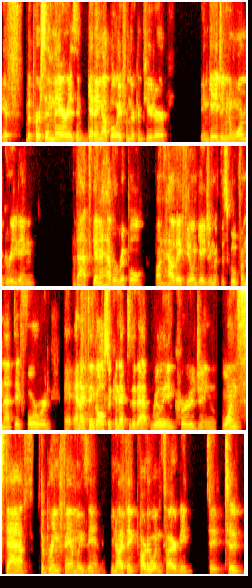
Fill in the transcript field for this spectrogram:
If the person there isn't getting up away from their computer, engaging in a warm greeting, that's going to have a ripple on how they feel engaging with the school from that day forward. And I think also connected to that, really encouraging one's staff to bring families in. You know, I think part of what inspired me to to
